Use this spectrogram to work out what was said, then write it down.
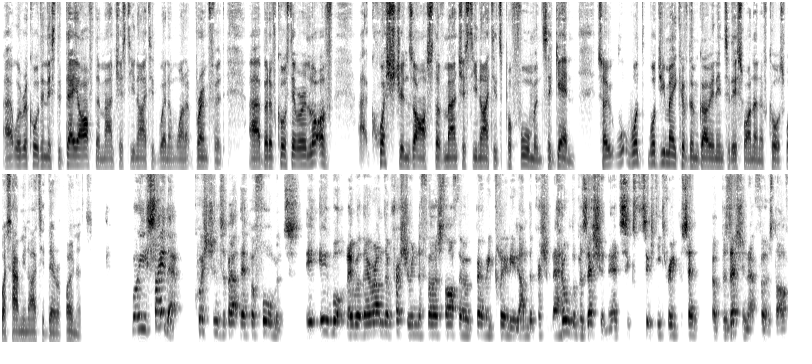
uh, we're recording this the day after Manchester United went and won at Brentford. Uh, but of course, there were a lot of uh, questions asked of Manchester United's performance again. So, w- what what do you make of them going into this one? And of course, West Ham United, their opponents. Well, you say that questions about their performance. It, it, what they were they were under pressure in the first half. They were very clearly under pressure. They had all the possession. They had sixty three percent of possession that first half.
